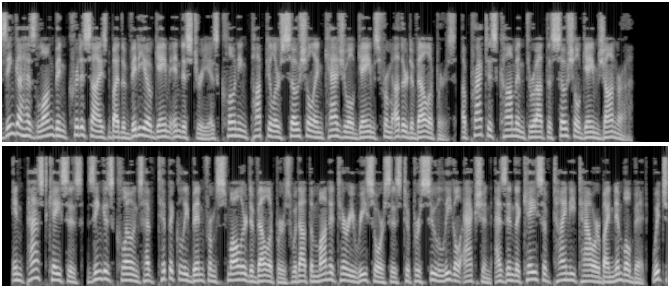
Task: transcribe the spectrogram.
Zynga has long been criticized by the video game industry as cloning popular social and casual games from other developers, a practice common throughout the social game genre. In past cases, Zynga's clones have typically been from smaller developers without the monetary resources to pursue legal action as in the case of Tiny Tower by Nimblebit, which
